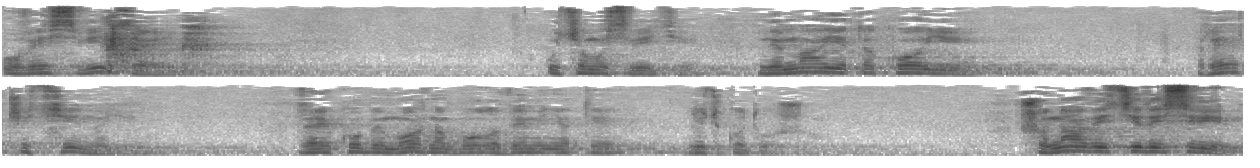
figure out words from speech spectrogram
Увесь світ цей, у цьому світі немає такої речі цінної, за яку би можна було виміняти людську душу. Що навіть цілий світ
